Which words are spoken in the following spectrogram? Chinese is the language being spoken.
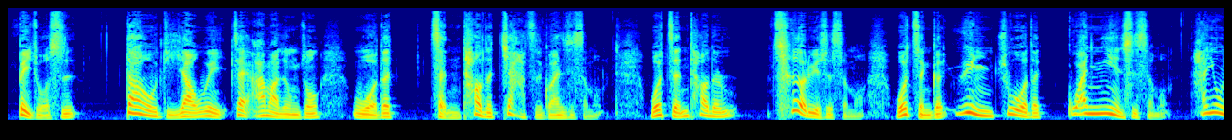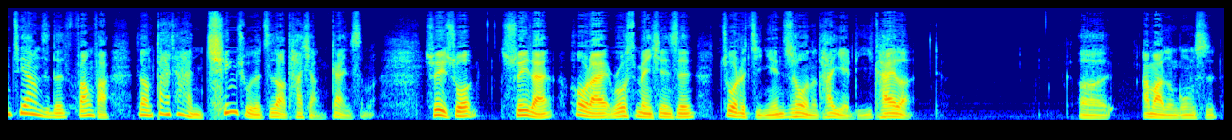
贝佐斯到底要为在亚马逊中，我的整套的价值观是什么？我整套的策略是什么？我整个运作的观念是什么？他用这样子的方法，让大家很清楚的知道他想干什么。所以说，虽然后来 Roseman 先生做了几年之后呢，他也离开了呃亚马逊公司，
